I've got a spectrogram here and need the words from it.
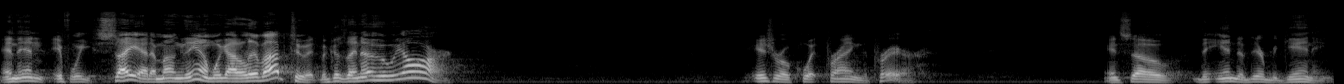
And then if we say it among them, we got to live up to it because they know who we are. Israel quit praying the prayer. And so the end of their beginning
